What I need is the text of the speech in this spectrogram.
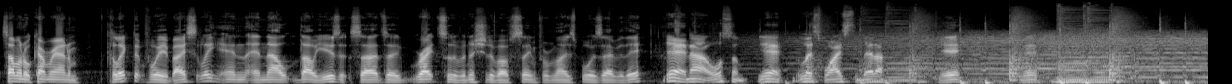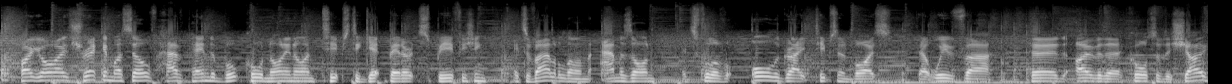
someone will come around and collect it for you basically, and, and they'll they'll use it. So it's a great sort of initiative I've seen from those boys over there. Yeah, no, awesome. Yeah, the less waste, the better. Yeah, yeah. Hi guys, Shrek and myself have penned a book called 99 Tips to Get Better at Spearfishing. It's available on Amazon. It's full of all the great tips and advice that we've uh, heard over the course of the show.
